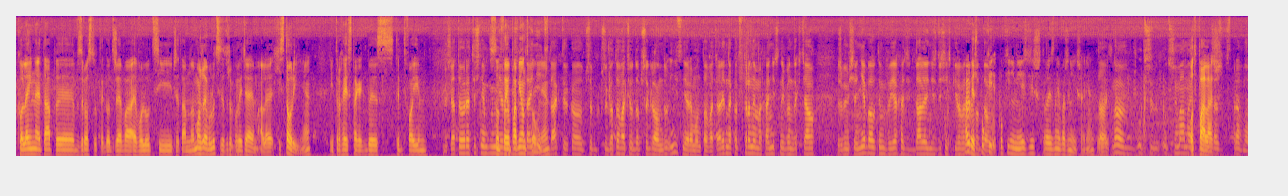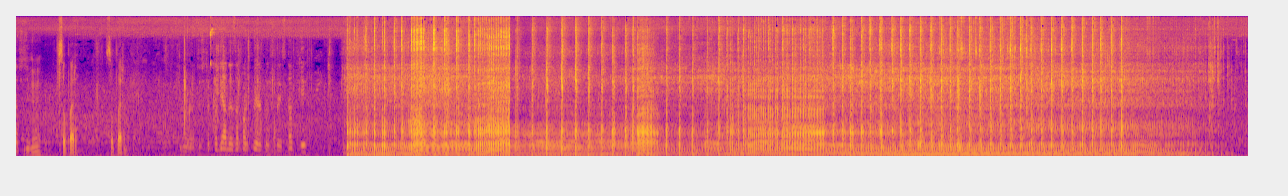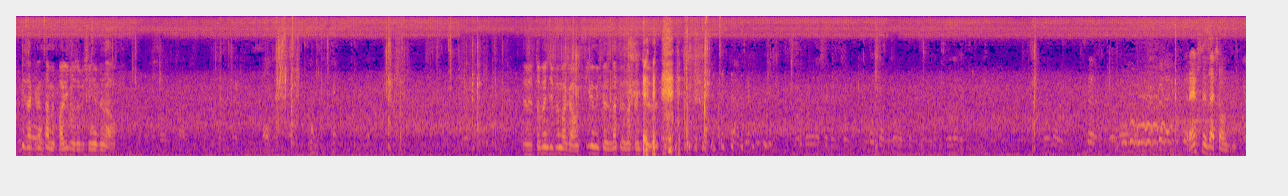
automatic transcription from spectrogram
kolejne etapy wzrostu tego drzewa, ewolucji, czy tam, no może ewolucji za dużo Mhm. powiedziałem, ale historii, nie? I trochę jest tak jakby z tym twoim... Wiesz, ja teoretycznie mógłbym Są nie twoją robić tutaj pamiątką, nic, nie? tak? Tylko przy, przygotować ją do przeglądu i nic nie remontować, ale jednak od strony mechanicznej będę chciał, żebym się nie bał tym wyjechać dalej niż 10 km Ale wiesz, od póki, domu. póki nim jeździsz, to jest najważniejsze, nie? To Tak, jest... no utrzy, utrzymana Odpalasz. jest też w sprawności. Mhm. Super, super. Dobra, to jeszcze podjadę, zaparkuję do swojej stopki. I zakręcamy paliwo, żeby się nie wylało. Y, To będzie wymagało chwili, myślę, że na tym zakończymy. Ręczny zaciągnik.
